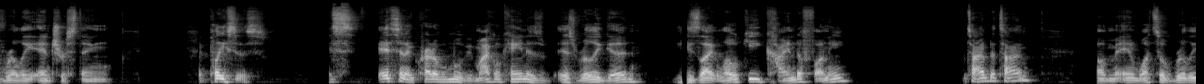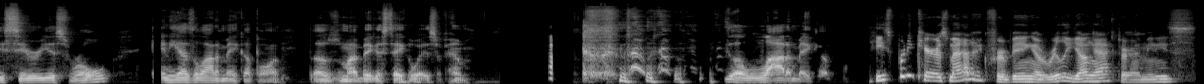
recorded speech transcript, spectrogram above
really interesting places. It's it's an incredible movie. Michael Caine is is really good. He's like Loki, kind of funny time to time. Um, and what's a really serious role, and he has a lot of makeup on. Those are my biggest takeaways of him. he's a lot of makeup. He's pretty charismatic for being a really young actor. I mean, he's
